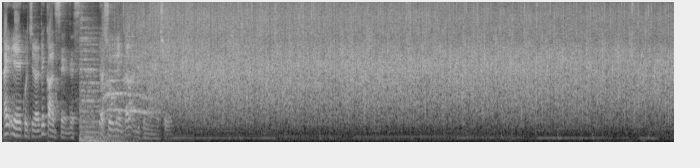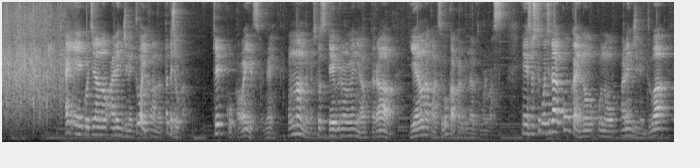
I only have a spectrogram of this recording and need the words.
はい、えー、こちらで完成です。では正面から見てみましょう。はい、えー、こちらのアレンジメントはいかがだったでしょうか？結構可愛いですよね。こんなんでも一つテーブルの上にあったら家の中がすごく明るくなると思います。えー、そしてこちら今回のこのアレンジメントは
